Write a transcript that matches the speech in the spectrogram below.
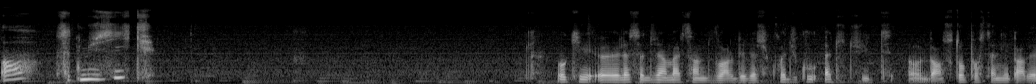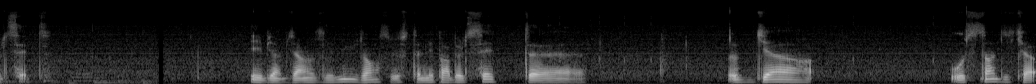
Oh, musique Ok, euh, là ça devient malsain de voir le bébé à chaque fois, du coup à tout de suite. Euh, bah, on se retrouve pour Stanley Parable 7. Et eh bien, bienvenue dans ce Stanley Parable 7. Euh, gare au syndicat.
